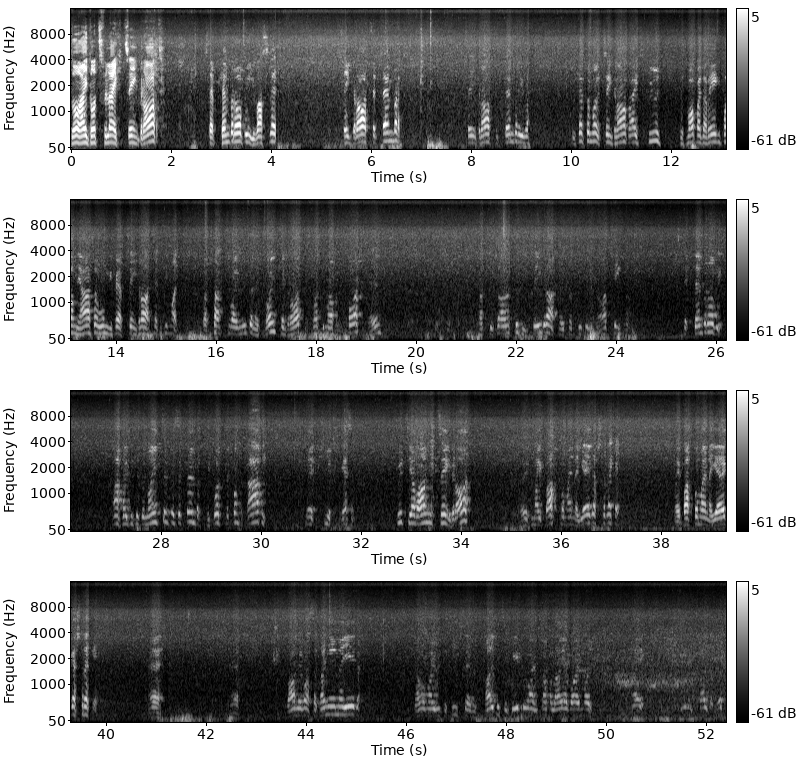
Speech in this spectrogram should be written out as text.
So, heute hat es vielleicht 10 Grad. September habe ich, was wird? 10 Grad September. 10 Grad September. Ich, ich schätze mal 10 Grad Eiskühl. Das war bei der Regentonne ja so ungefähr 10 Grad. Schätze ich mal. Da stand zwar im Internet 19 Grad, das konnte ich mir aber nicht vorstellen. Hat gesagt, 10 Grad, das ist das 10 Grad, 10 Grad. September habe ich. Ach, heute ist der 19. September. Geburtstag kommt der Gabi. Ich hier vergessen. Fühlt sich aber an mit 10 Grad. Das ist mein Bach von meiner Jägerstrecke. Mein Bach von meiner Jägerstrecke. Äh, äh. Warme Wasser kann ja immer jeder. Schauen wir mal, wie das ist. Wenn es kalt ist im Februar, im Kammerleier war ich mal. Nein, es kalt, das ist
